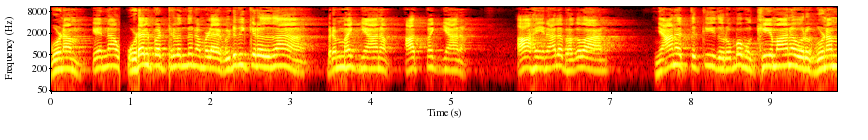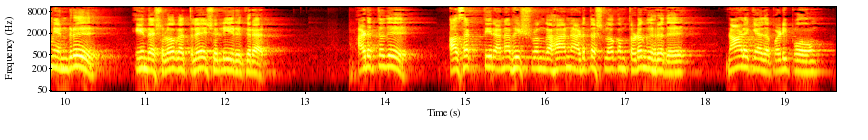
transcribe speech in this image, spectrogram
குணம். ஏன்னா உடல் பற்றிலிருந்து நம்மளை விடுவிக்கிறது தான் பிரம்ம ஜானம் ஆத்ம ஜானம் ஆகையினால பகவான் ஞானத்துக்கு இது ரொம்ப முக்கியமான ஒரு குணம் என்று இந்த ஸ்லோகத்தில் சொல்லி இருக்கிறார் அடுத்தது அசக்திர் அனபிஸ்வங்ககான்னு அடுத்த ஸ்லோகம் தொடங்குகிறது. நாளைக்கு அதை படிப்போம்.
